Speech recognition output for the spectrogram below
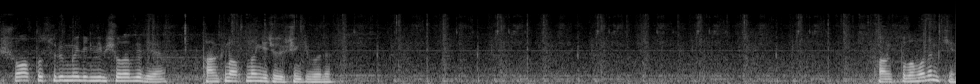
Şu altta sürünmeyle ilgili bir şey olabilir ya. Tankın altından geçiyorduk çünkü böyle. Tank bulamadım ki.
